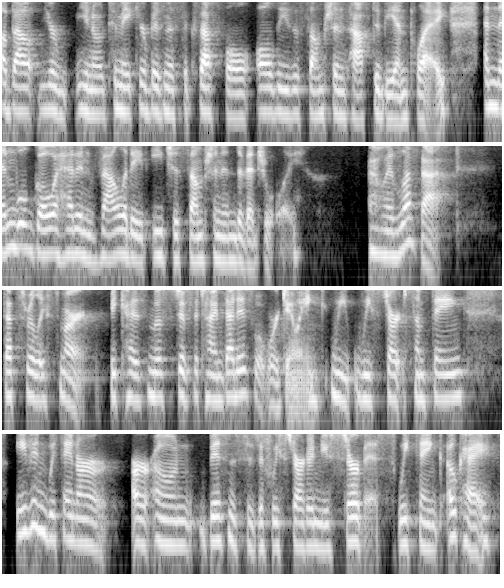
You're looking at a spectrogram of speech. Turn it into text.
about your you know to make your business successful all these assumptions have to be in play. And then we'll go ahead and validate each assumption individually. Oh i love that. That's really smart because most of the time that is what we're doing. We we start something even within our our own businesses if we start a new service. We think, okay,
